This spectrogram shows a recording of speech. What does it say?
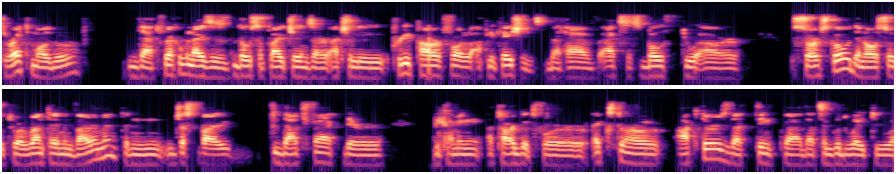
threat model that recognizes those supply chains are actually pretty powerful applications that have access both to our source code and also to our runtime environment. And just by that fact, they're becoming a target for external actors that think uh, that's a good way to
